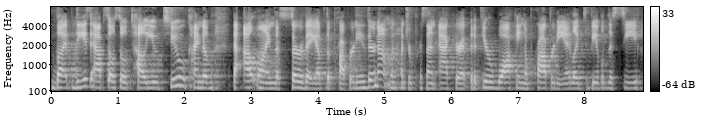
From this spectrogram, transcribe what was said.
But these apps also tell you to kind of the outline, the survey of the property. They're not 100% accurate, but if you're walking a property, I like to be able to see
